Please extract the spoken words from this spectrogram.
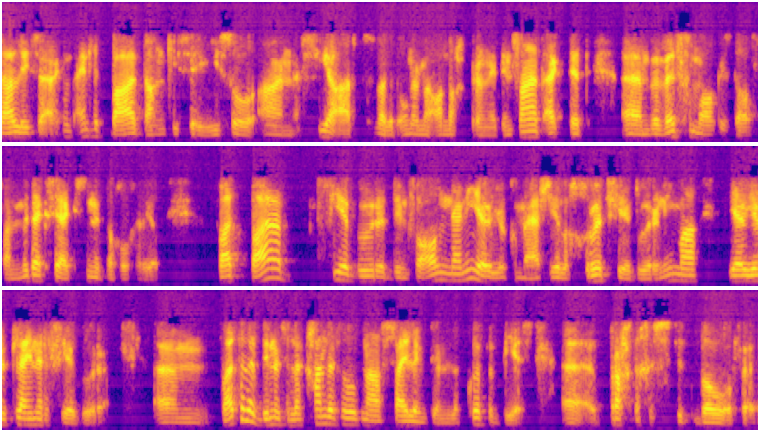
wel Lisa, ek moet eintlik baie dankie sê hierso aan 'n veearts wat dit onder my aandag gebring het. En vandat ek dit ehm um, bewus gemaak is daarvan, moet ek sê ek sien dit nogal gereeld. Wat baie veeboere doen, veral nou nie jou jou kommersiële groot veeboere nie, maar jou jou kleiner veeboere. Ehm um, wat hulle doen is hulle gaan byvoorbeeld na 'n veiling toe, hulle koop 'n bees, 'n uh, pragtige stoetbul of 'n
